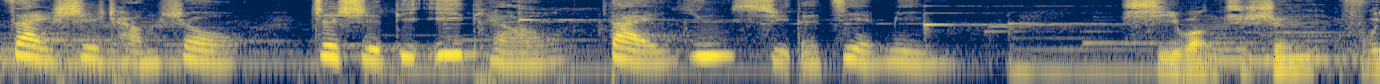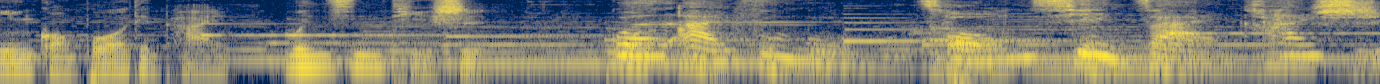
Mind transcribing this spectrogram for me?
在世长寿。”这是第一条带应许的诫命。希望之声福音广播电台温馨提示。关爱父母，从现在开始。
